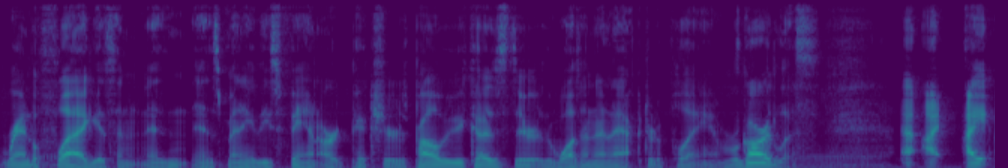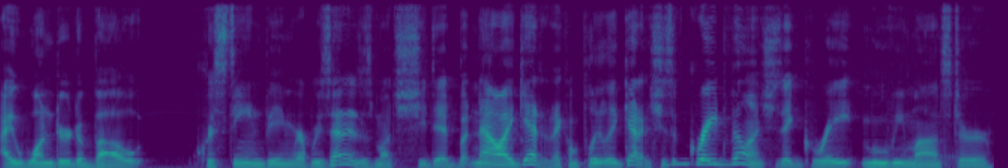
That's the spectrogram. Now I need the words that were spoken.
Randall Flagg isn't in as many of these fan art pictures. Probably because there wasn't an actor to play him. Regardless, I, I, I wondered about Christine being represented as much as she did, but now I get it. I completely get it. She's a great villain. She's a great movie monster.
